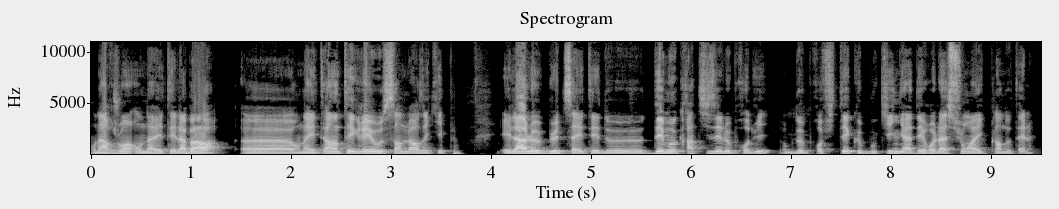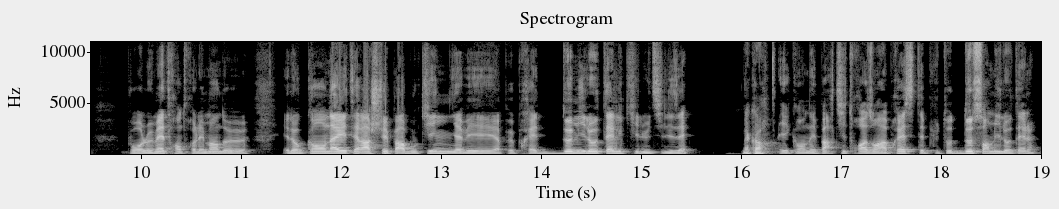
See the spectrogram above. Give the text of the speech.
On a rejoint, on a été là-bas, on a été intégré au sein de leurs équipes. Et là, le but, ça a été de démocratiser le produit, donc de profiter que Booking a des relations avec plein d'hôtels pour le mettre entre les mains de. Et donc, quand on a été racheté par Booking, il y avait à peu près 2000 hôtels qui l'utilisaient. D'accord. Et quand on est parti trois ans après, c'était plutôt 200 000 hôtels.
